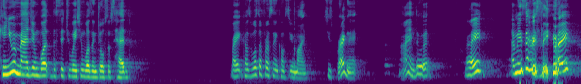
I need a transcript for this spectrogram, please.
Can you imagine what the situation was in Joseph's head? Right? Because what's the first thing that comes to your mind? She's pregnant. I ain't do it. Right? I mean, seriously, right?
